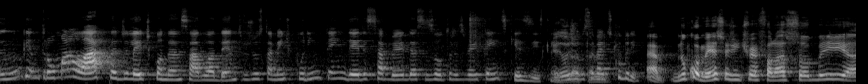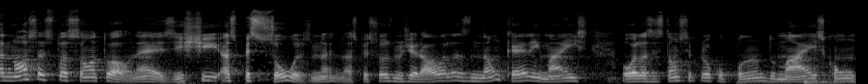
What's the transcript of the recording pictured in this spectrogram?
nunca entrou uma lata de leite condensado lá dentro, justamente por entender e saber dessas outras vertentes que existem. Exatamente. E hoje você vai descobrir. É, no começo a gente vai falar sobre a nossa situação atual, né? Existe as pessoas, né? As pessoas no geral, elas não querem mais ou elas estão se preocupando mais com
